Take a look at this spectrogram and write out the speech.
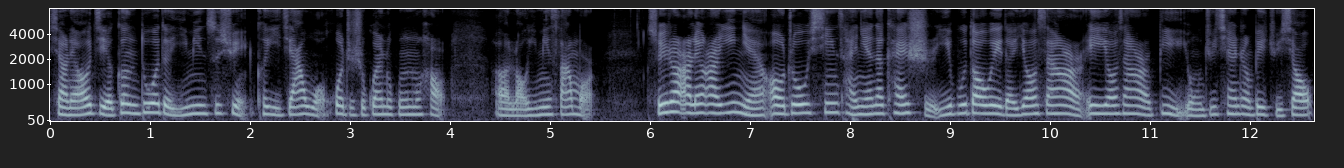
想了解更多的移民资讯，可以加我或者是关注公众号，呃，老移民 Summer。随着2021年澳洲新财年的开始，一步到位的 132A、132B 永居签证被取消。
